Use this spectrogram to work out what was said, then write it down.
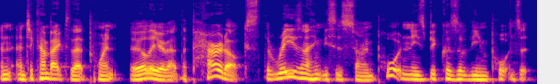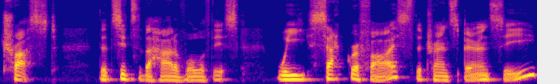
And, and to come back to that point earlier about the paradox, the reason I think this is so important is because of the importance of trust that sits at the heart of all of this. We sacrifice the transparency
